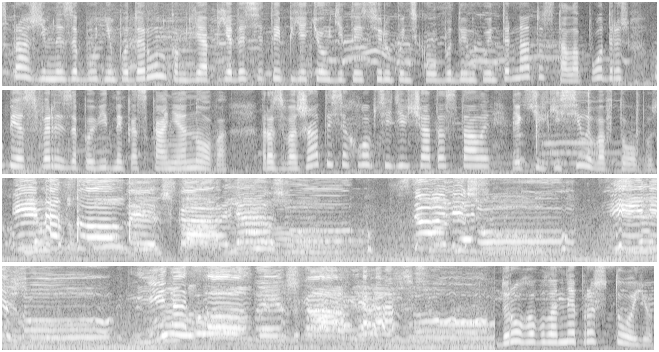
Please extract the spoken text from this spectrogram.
Справжнім незабутнім подарунком для 55 дітей Цюрюпинського будинку інтернату стала подорож у біосфери заповідника Сканія Нова. Розважатися хлопці і дівчата стали, як тільки сіли в автобус. И на солнышко ляжу, все лежу и лежу, и на ляжу. Дорога була непростою.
